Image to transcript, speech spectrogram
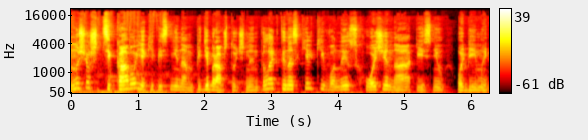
Ну що ж, цікаво, які пісні нам підібрав штучний інтелект і наскільки вони схожі на пісню Обійми.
